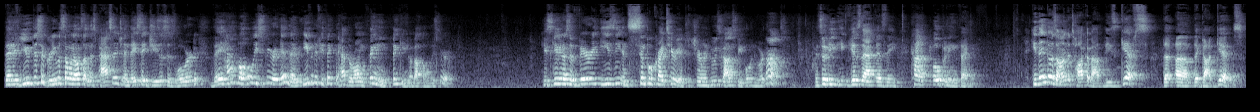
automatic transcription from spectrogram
That if you disagree with someone else on this passage and they say Jesus is Lord, they have the Holy Spirit in them, even if you think they have the wrong thing, thinking about the Holy Spirit. He's giving us a very easy and simple criteria to determine who's God's people and who are not. And so he, he gives that as the kind of opening thing. He then goes on to talk about these gifts that, uh, that God gives.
